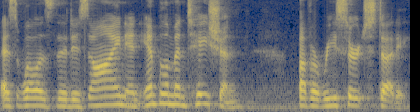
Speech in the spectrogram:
as well as the design and implementation of a research study.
